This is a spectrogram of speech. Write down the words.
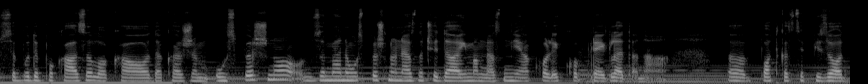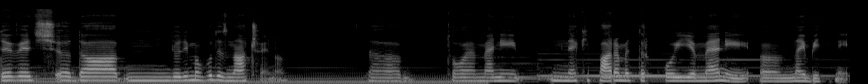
se bude pokazalo kao da kažem uspešno, za mene uspešno ne znači da imam ne znam nija koliko pregleda na e, podcast epizode, već da m, ljudima bude značajno. E, to je meni neki parametar koji je meni uh, najbitniji.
